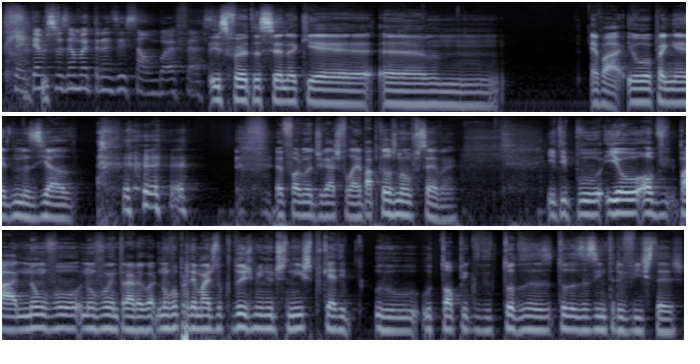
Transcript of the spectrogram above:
Sim, temos de fazer uma transição, boa festa. Isso foi outra cena que é. hum, epá, eu apanhei demasiado a forma dos gajos falarem, pá, porque eles não percebem. E tipo, eu, óbvio, pá, não vou, não vou entrar agora, não vou perder mais do que dois minutos nisto, porque é tipo o, o tópico de todas, as- todas as entrevistas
